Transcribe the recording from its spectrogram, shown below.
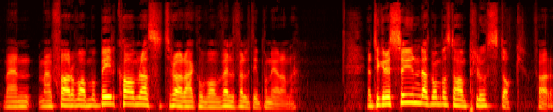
Men, men för att vara mobilkamera så tror jag det här kommer vara väldigt, väldigt imponerande. Jag tycker det är synd att man måste ha en plusdock för det.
